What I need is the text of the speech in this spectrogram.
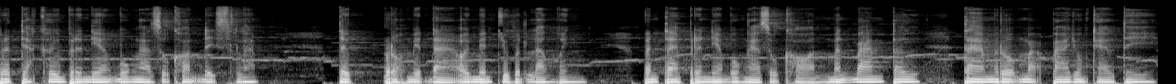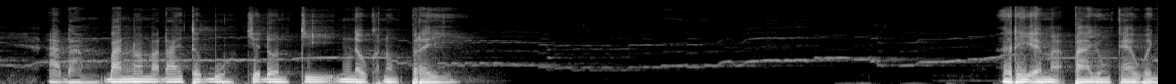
ប្រទះឃើញព្រះនាងបូងាសុខនដេកស្លាប់ទៅប្រោះមេដាឲ្យមានជីវិតឡើងវិញប៉ុន្តែព្រះនាងបូងាសុខនមិនបានទៅតាមរកម៉ាក់ប៉ាយងកែវទេ អាដាមបាននាំម្ដាយទៅបួសជាដូនជីនៅក្នុងព្រៃ រីឯម៉ាក់ប៉ាយងកែវវិញ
